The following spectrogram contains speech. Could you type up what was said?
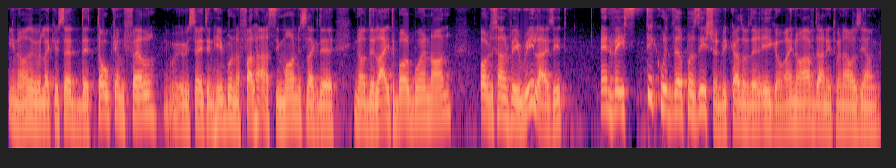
You know, like you said, the token fell. We say it in Hebrew, nafal ha'asimon. It's like the, you know, the light bulb went on. All of a sudden they realize it, and they stick with their position because of their ego. I know I've done it when I was young.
